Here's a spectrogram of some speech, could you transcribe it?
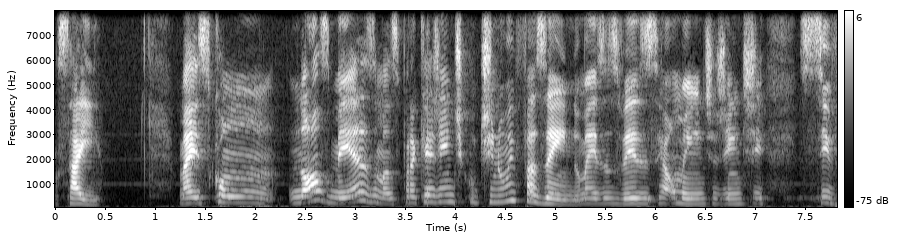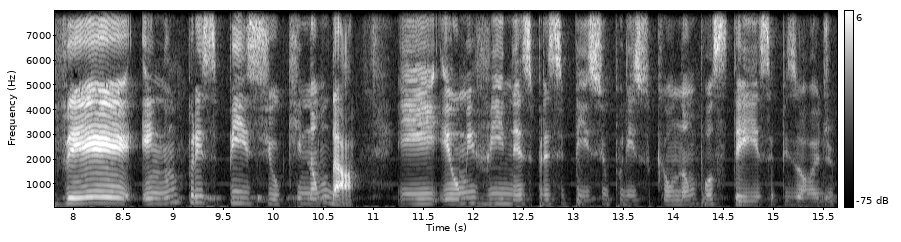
sair. Mas com nós mesmas, para que a gente continue fazendo, mas às vezes realmente a gente se vê em um precipício que não dá. E eu me vi nesse precipício, por isso que eu não postei esse episódio.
